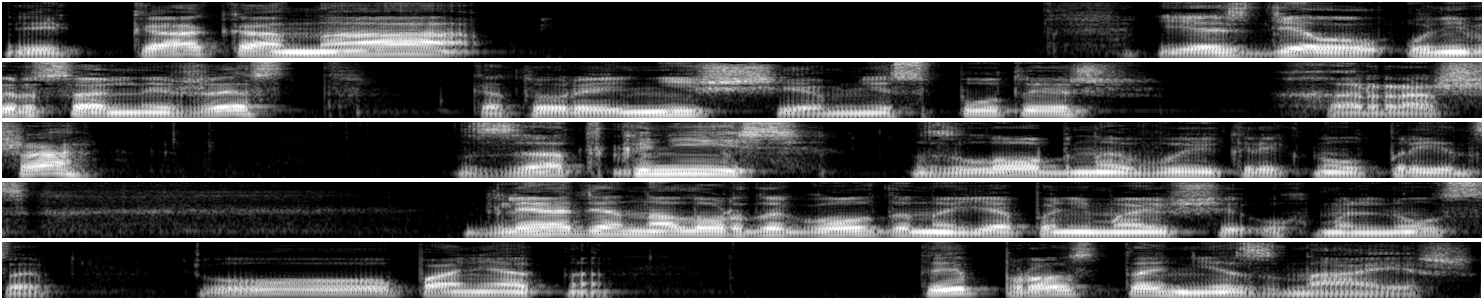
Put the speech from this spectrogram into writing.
И как она... Я сделал универсальный жест, который ни с чем не спутаешь. «Хороша!» «Заткнись!» — злобно выкрикнул принц. Глядя на лорда Голдена, я, понимающе ухмыльнулся. «О, понятно. Ты просто не знаешь.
